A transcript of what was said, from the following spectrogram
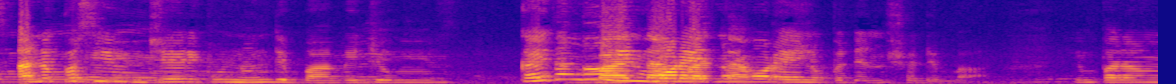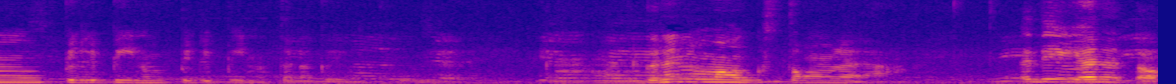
Ang ano pa si Jericho nun, di ba? Medyo, kahit hanggang Bata, ngayon, moreno, bata pa moreno siya. pa din siya, di ba? Yung parang Pilipinong-Pilipino talaga yung Yung Ganun yung mga gusto kong lalaki. Eh di, ano to?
